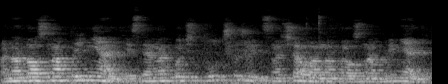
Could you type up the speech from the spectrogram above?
Она должна принять, если она хочет лучше жить, сначала она должна принять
